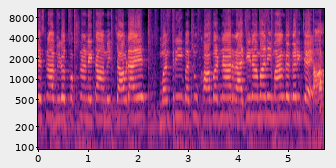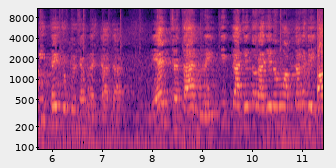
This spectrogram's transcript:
કોંગ્રેસના વિરોધ પક્ષના નેતા અમિત ચાવડાએ મંત્રી બચુ ખાબડના રાજીનામાની માંગ કરી છે. સાબિત થઈ ચૂક્યું છે ભ્રષ્ટાચાર. એમ છતાં નૈતિકતાથી તો રાજીનામું આપતા નથી. આ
